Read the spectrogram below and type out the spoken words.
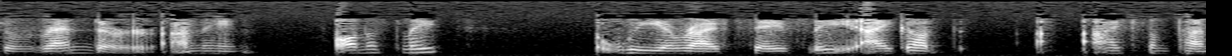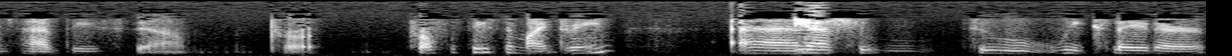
surrender. I mean, honestly, we arrived safely. I got, I sometimes have these, um, pro- prophecies in my dream. And yes two weeks later,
